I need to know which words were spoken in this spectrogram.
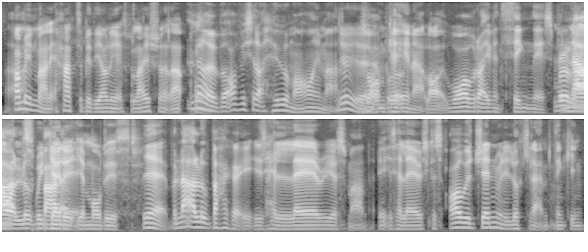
I mean, man, it had to be the only explanation at that point. no, but obviously, like, who am I, man? Yeah, Is yeah, what I'm getting at. Like, why would I even think this? But Relax, now I look we back get at it. You're modest. Yeah, but now I look back at it, it's hilarious, man. It is hilarious because I was genuinely looking at him thinking,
